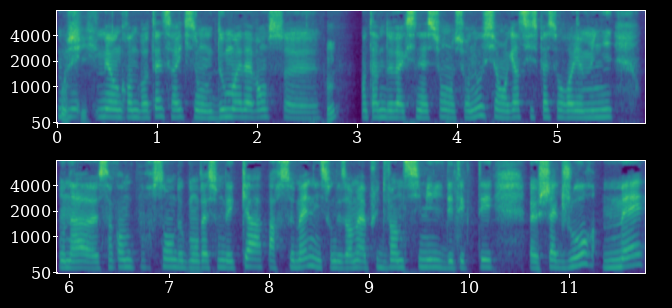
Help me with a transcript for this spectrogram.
aussi. Mais, en Grande-Bretagne, c'est vrai qu'ils ont deux mois d'avance. Hum en termes de vaccination sur nous. Si on regarde ce qui se passe au Royaume-Uni, on a 50% euh, d'augmentation des cas par semaine. Ils sont désormais à plus de 26 000 détectés euh, chaque jour. Mais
